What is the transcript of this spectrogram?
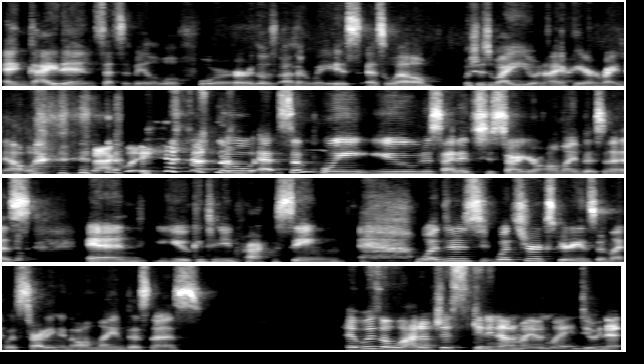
and guidance that's available for those other ways as well which is why you and i are here right now. Exactly. So at some point you decided to start your online business and you continued practicing what does what's your experience been like with starting an online business it was a lot of just getting out of my own way and doing it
